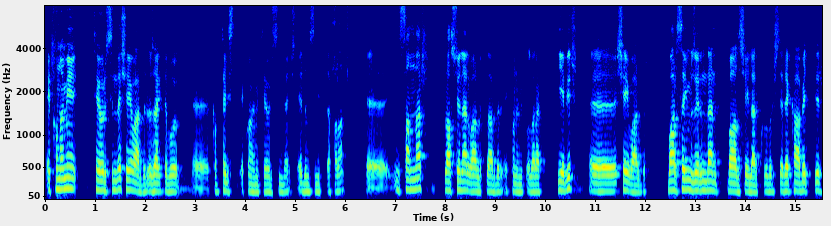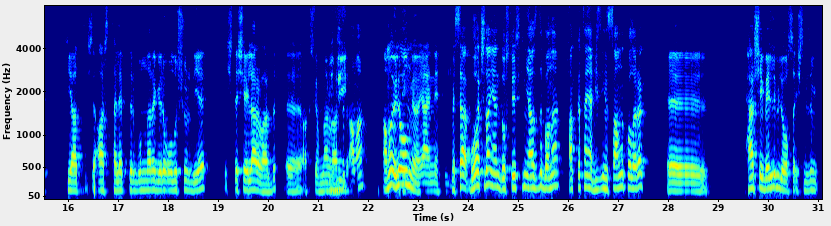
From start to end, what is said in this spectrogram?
ekonomi teorisinde şey vardır özellikle bu e, kapitalist ekonomi teorisinde işte Adam Smith'te falan e, insanlar rasyonel varlıklardır ekonomik olarak diye bir e, şey vardır varsayım üzerinden bazı şeyler kurulur. İşte rekabettir, fiyat, işte arz taleptir bunlara göre oluşur diye işte şeyler vardır, e, aksiyonlar vardır değil. ama ama öyle olmuyor yani. Mesela bu açıdan yani Dostoyevski'nin yazdığı bana hakikaten ya biz insanlık olarak e, her şey belli bile olsa işte bizim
